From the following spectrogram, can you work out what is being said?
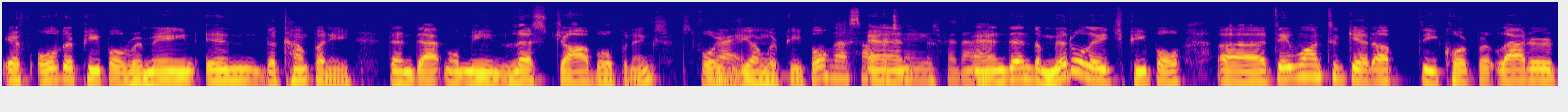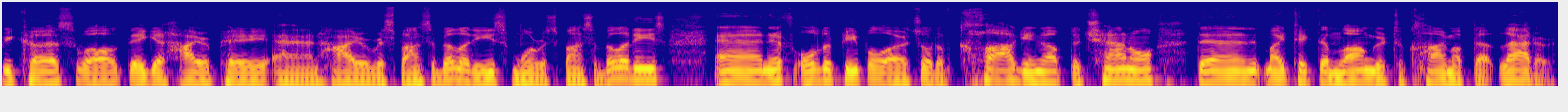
if older people remain in the company, then that will mean less job openings for Right. younger people. Less And- opportunities for them. And then the middle-aged people, uh, they want to get up the corporate ladder because, well, they get higher pay and higher responsibilities, more responsibilities. And if older people are sort of clogging up the channel, then it might take them longer to climb up that ladder.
